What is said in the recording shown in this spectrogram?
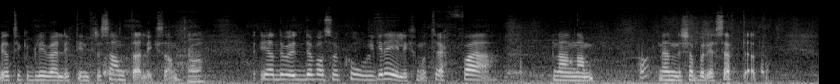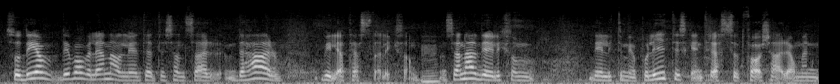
jag tycker blir väldigt intressanta. Liksom. Ja. Ja, det, det var så cool grej liksom, att träffa en annan människa på det sättet. Så det, det var väl en anledning till att jag kände så här, det här vill jag testa. Liksom. Mm. Men sen hade jag liksom det lite mer politiska intresset för så här, ja, men,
